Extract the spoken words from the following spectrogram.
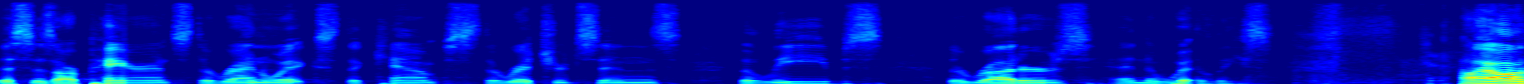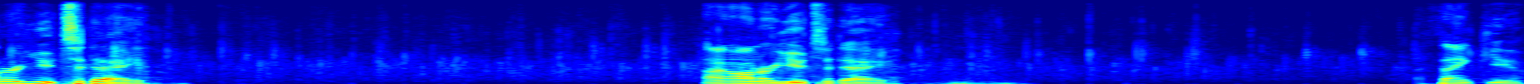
This is our parents, the Renwicks, the Kemps, the Richardsons, the Leibs, the Rudders, and the Whitleys. I honor you today. I honor you today. Thank you.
